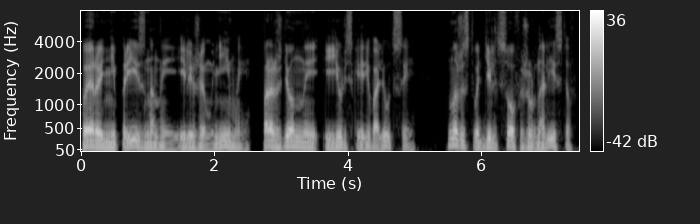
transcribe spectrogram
Перы непризнанные или же мнимые, порожденные июльской революцией, множество дельцов и журналистов,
